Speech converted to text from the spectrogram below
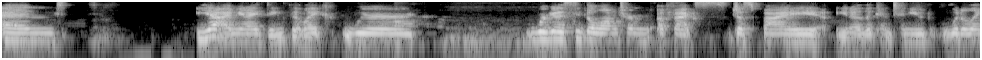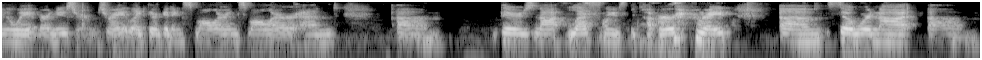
and yeah i mean i think that like we're we're going to see the long-term effects just by you know the continued whittling away of our newsrooms right? Like they're getting smaller and smaller and um, there's not less news to cover right? Um, so we're not um,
